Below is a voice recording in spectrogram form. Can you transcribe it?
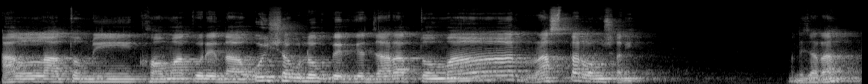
আল্লাহ তুমি ক্ষমা করে দাও ওই সব লোকদেরকে যারা তোমার রাস্তার অনুসারী। মানে যারা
